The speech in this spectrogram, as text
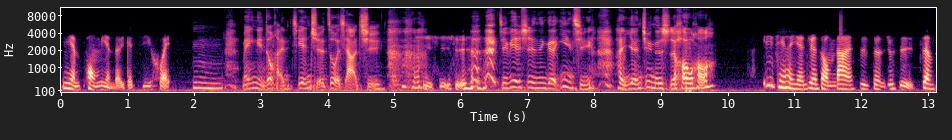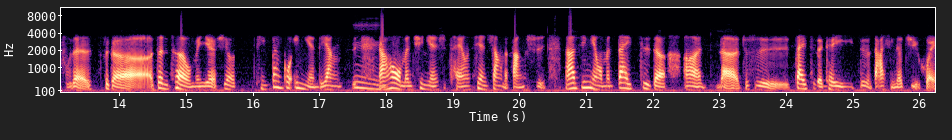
面碰面的一个机会。嗯，每一年都很坚持做下去，是是是，即便是那个疫情很严峻的时候，哈，疫情很严峻的时候，我们当然是政就是政府的这个政策，我们也是有。停办过一年的样子，嗯，然后我们去年是采用线上的方式，然后今年我们再次的呃呃，就是再次的可以这个大型的聚会。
